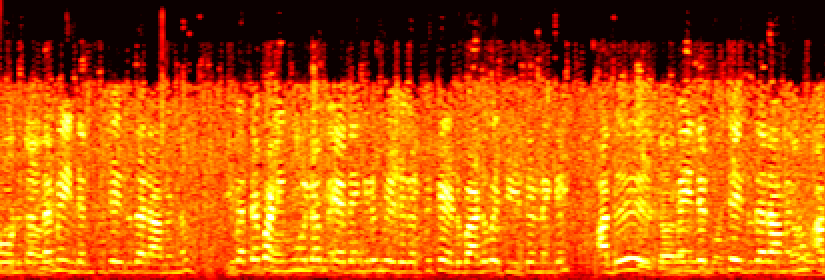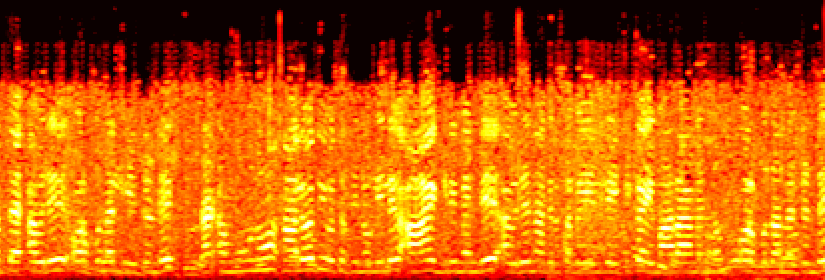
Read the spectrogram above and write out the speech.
റോഡുകളുടെ മെയിന്റനൻസ് ചെയ്തു തരാമെന്നും ഇവരുടെ പണി മൂലം ഏതെങ്കിലും വീടുകൾക്ക് കേടുപാട് പറ്റിയിട്ടുണ്ടെങ്കിൽ അത് മെയിന്റനൻസ് ചെയ്തു തരാമെന്നും അവർ ഉറപ്പ് നൽകിയിട്ടുണ്ട്. മൂന്നോ നാലോ ദിവസത്തിനുള്ളിൽ ആ അഗ്രിമെന്റ് അവർ നഗരസഭയിലേക്ക് കൈമാറാമെന്നും ഉറപ്പ് തന്നിട്ടുണ്ട്.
